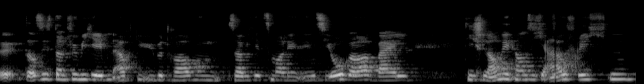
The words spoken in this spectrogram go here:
äh, das ist dann für mich eben auch die Übertragung, sage ich jetzt mal, ins Yoga, weil die Schlange kann sich aufrichten,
